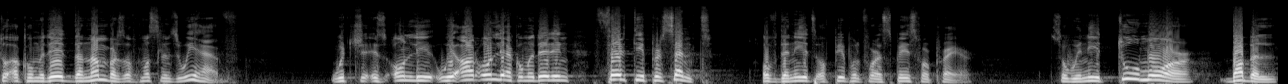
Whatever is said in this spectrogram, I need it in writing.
to accommodate the numbers of Muslims we have, which is only, we are only accommodating 30% of the needs of people for a space for prayer. So we need two more, double,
